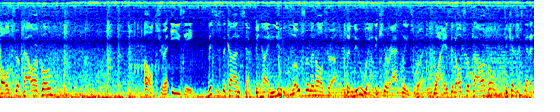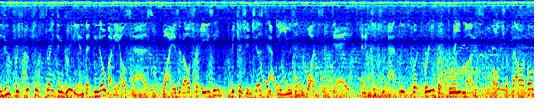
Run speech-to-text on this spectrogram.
Ultra powerful. Ultra easy. This is the concept behind new Lotrimin Ultra, the new way to cure athlete's foot. Why is it ultra powerful? Because it's got a new prescription strength ingredient that nobody else has. Why is it ultra easy? Because you just have to use it once a day. And it keeps you athlete's foot free for three months. Ultra powerful,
